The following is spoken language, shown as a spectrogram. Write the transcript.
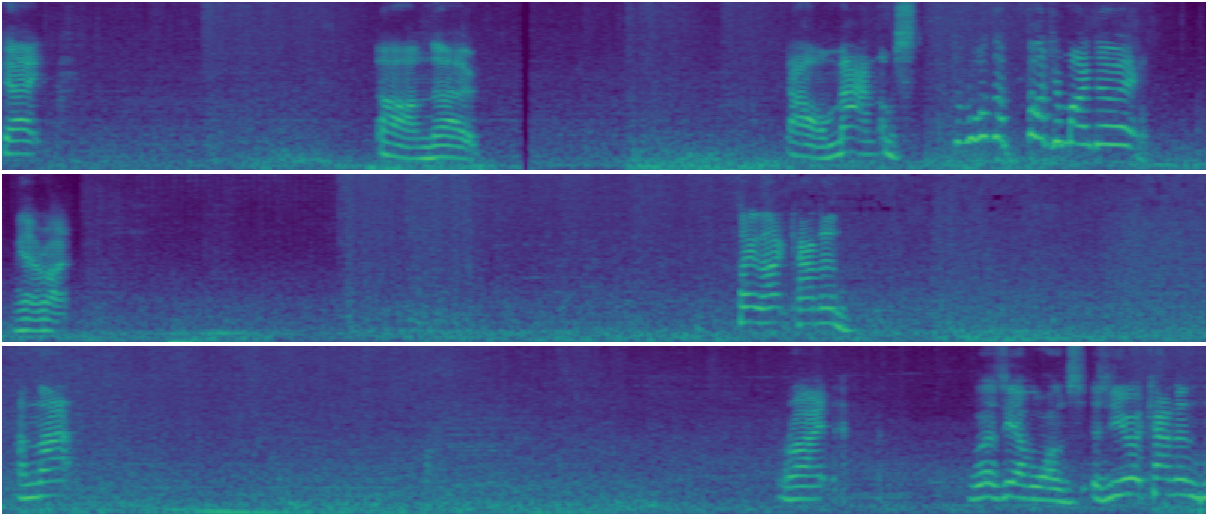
Okay. Oh no. Oh man, I'm. what the fuck am I doing? Yeah, right. Take that cannon. And that. Right. Where's the other ones? Is you a cannon?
